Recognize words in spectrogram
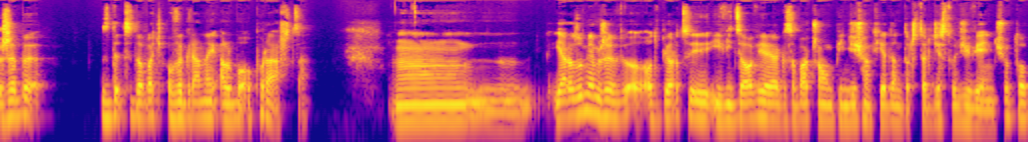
żeby zdecydować o wygranej albo o porażce. Mm, ja rozumiem, że odbiorcy i widzowie, jak zobaczą 51 do 49, to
